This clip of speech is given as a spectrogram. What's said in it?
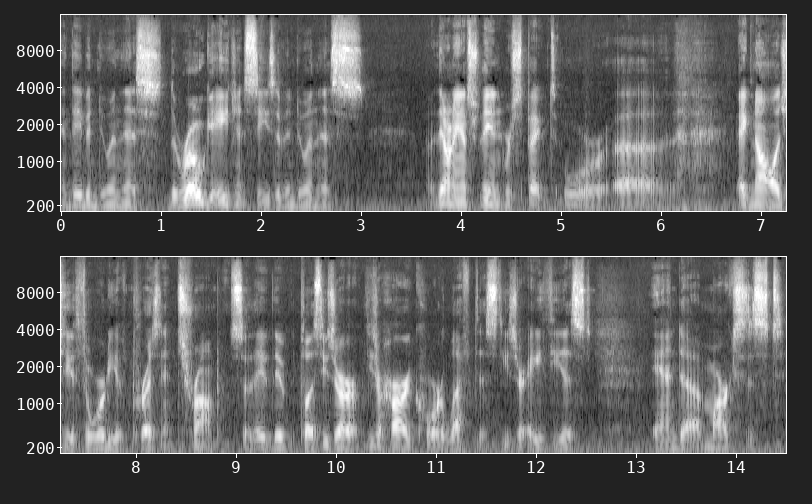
And they've been doing this. The rogue agencies have been doing this. They don't answer. They didn't respect or uh, acknowledge the authority of President Trump. So they, they plus these are these are hardcore leftists. These are atheists and uh, Marxist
